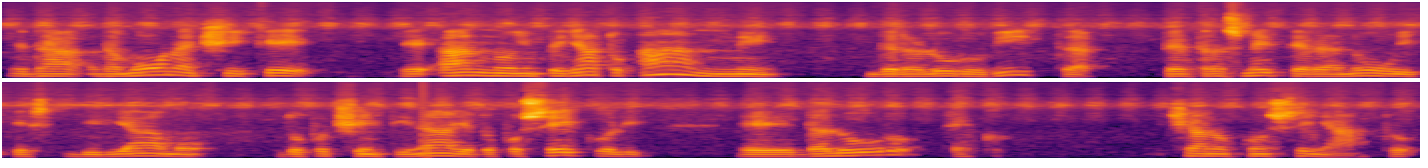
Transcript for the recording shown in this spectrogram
da, da monaci che eh, hanno impegnato anni della loro vita per trasmettere a noi che viviamo dopo centinaia, dopo secoli eh, da loro, ecco, ci hanno consegnato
